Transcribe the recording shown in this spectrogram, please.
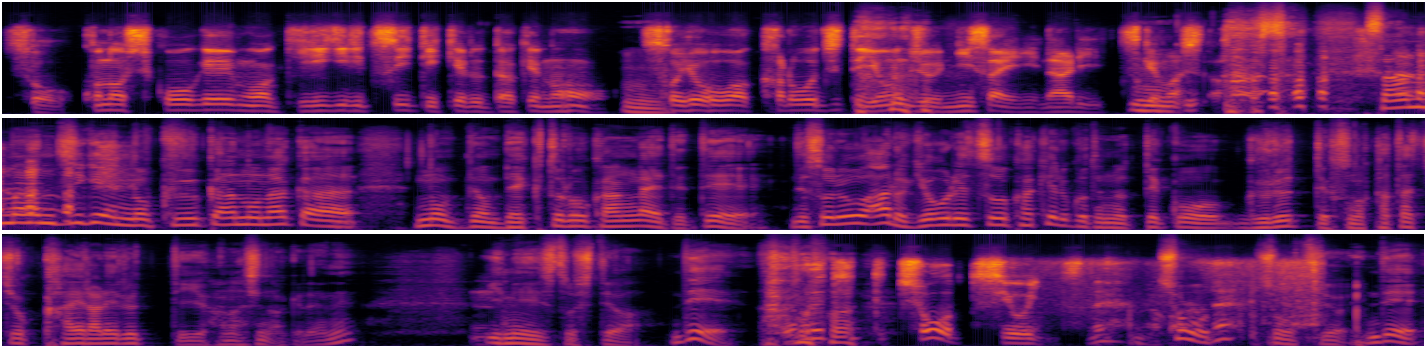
そう。この思考ゲームはギリギリついていけるだけのうん素養はかろうじて42歳になり つけました。3万次元の空間の中のベクトルを考えてて、で、それをある行列をかけることによって、こう、ぐるってその形を変えられるっていう話なわけだよね。うんイメージとしては。で、行列って超強いんですね。だから超、ね。超強い。で、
